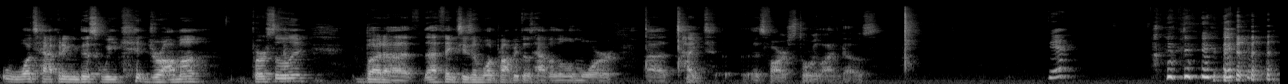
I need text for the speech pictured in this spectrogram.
what's happening this week drama, personally. But uh, I think season one probably does have a little more uh, tight as far as storyline goes. Yeah.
